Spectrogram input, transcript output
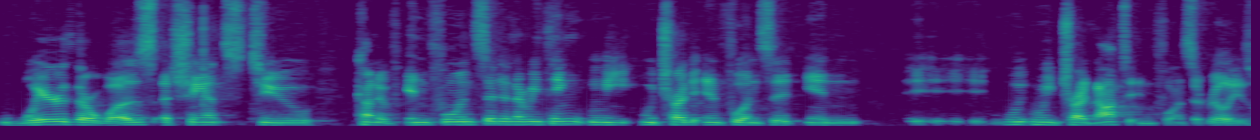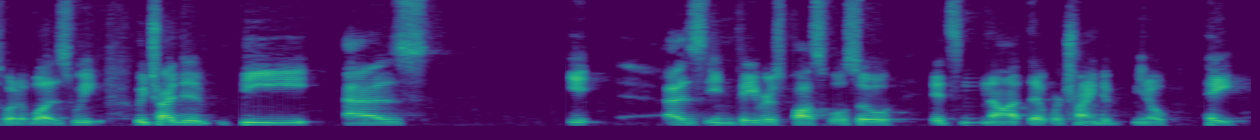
where there was a chance to kind of influence it and everything, we, we tried to influence it in, we, we tried not to influence it really is what it was. We, we tried to be as, as in favor as possible. So it's not that we're trying to, you know, hey,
